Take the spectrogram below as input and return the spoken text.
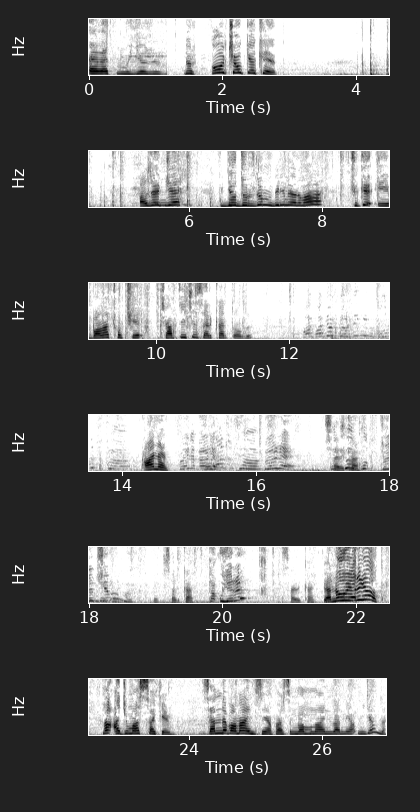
Evet video Dur. Gol çok yakın. Az önce video durdu mu bilmiyorum ama çünkü e, bana top çarptığı için sarı kart oldu. Gördüğün gibi tutuyor. Aynen. Böyle böyle. Kolunu tutuyor. Böyle. Sarı Çekiyor. kart. kol- Böyle bir şey var mı? Evet, sarı kart. Tam uyarı. Sarı kart. Bende uyarı yok. Lan acımaz hakem. Sen de bana aynısını yaparsın. Ben bunu aynılarını yapmayacağım da.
